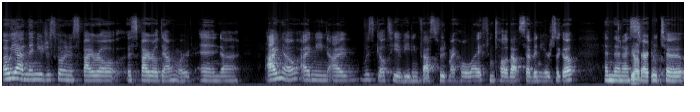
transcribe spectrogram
Oh yeah. And then you just go in a spiral, a spiral downward. And uh, I know, I mean, I was guilty of eating fast food my whole life until about seven years ago. And then I Yep. started to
